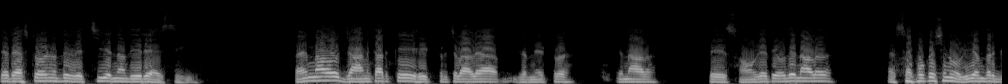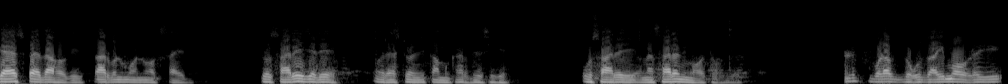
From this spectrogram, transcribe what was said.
ਤੇ ਰੈਸਟੋਰੈਂਟ ਦੇ ਵਿੱਚ ਹੀ ਇਹਨਾਂ ਦੀ ਰਿਹਾਇਸ਼ ਸੀਗੀ। ਪਹਿਲਾਂ ਉਹ ਜਾਣ ਕਰਕੇ ਹੀਟਰ ਚਲਾ ਲਿਆ ਜਨਰੇਟਰ ਦੇ ਨਾਲ, ਤੇ ਸੌਂ ਗਏ ਤੇ ਉਹਦੇ ਨਾਲ ਸਫੋਕੇਸ਼ਨ ਹੋ ਗਈ, ਅੰਦਰ ਗੈਸ ਪੈਦਾ ਹੋ ਗਈ, ਕਾਰਬਨ ਮੋਨੋਆਕਸਾਈਡ। ਤੇ ਉਹ ਸਾਰੇ ਜਿਹੜੇ ਉਹ ਰੈਸਟੋਰੈਂਟ 'ਚ ਕੰਮ ਕਰਦੇ ਸੀਗੇ, ਉਹ ਸਾਰੇ, ਉਹਨਾਂ ਸਾਰਿਆਂ ਦੀ ਮੌਤ ਹੋ ਗਈ। ਬੜਾ ਦੁਖਦਾਈ ਮਾਹੌਲ ਹੈ ਜੀ।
